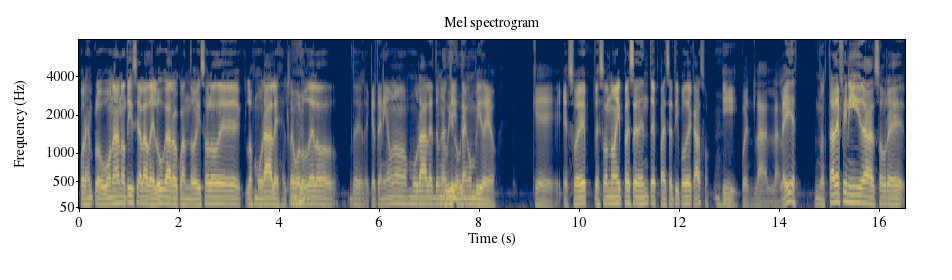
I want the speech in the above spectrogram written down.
por ejemplo, hubo una noticia, la de Lúgaro, cuando hizo lo de los murales, el revolú de los, de, de que tenía unos murales de un artista vi. en un video, que eso es, eso no hay precedentes para ese tipo de casos, y pues la, la ley es- no está definida sobre,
